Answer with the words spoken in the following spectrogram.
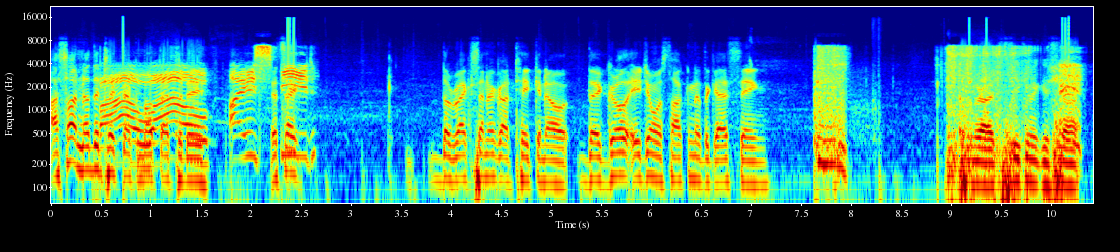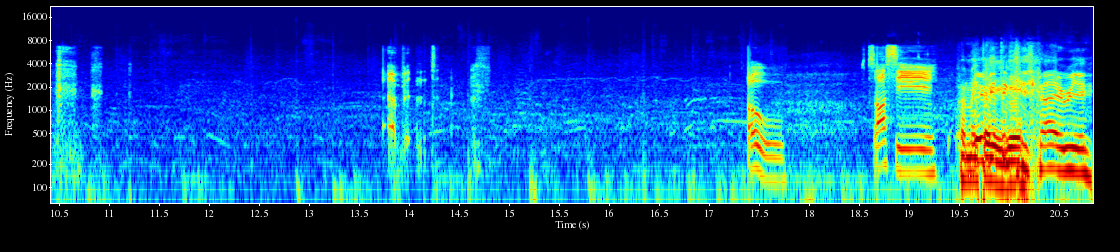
I saw another TikTok Wow, about that today. wow. Ice like- speed. The rec center got taken out. The girl agent was talking to the guy saying, Congrats. You can make a shot. Happened. Oh. Saucy. If I make that, you're gay. Kyrie."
